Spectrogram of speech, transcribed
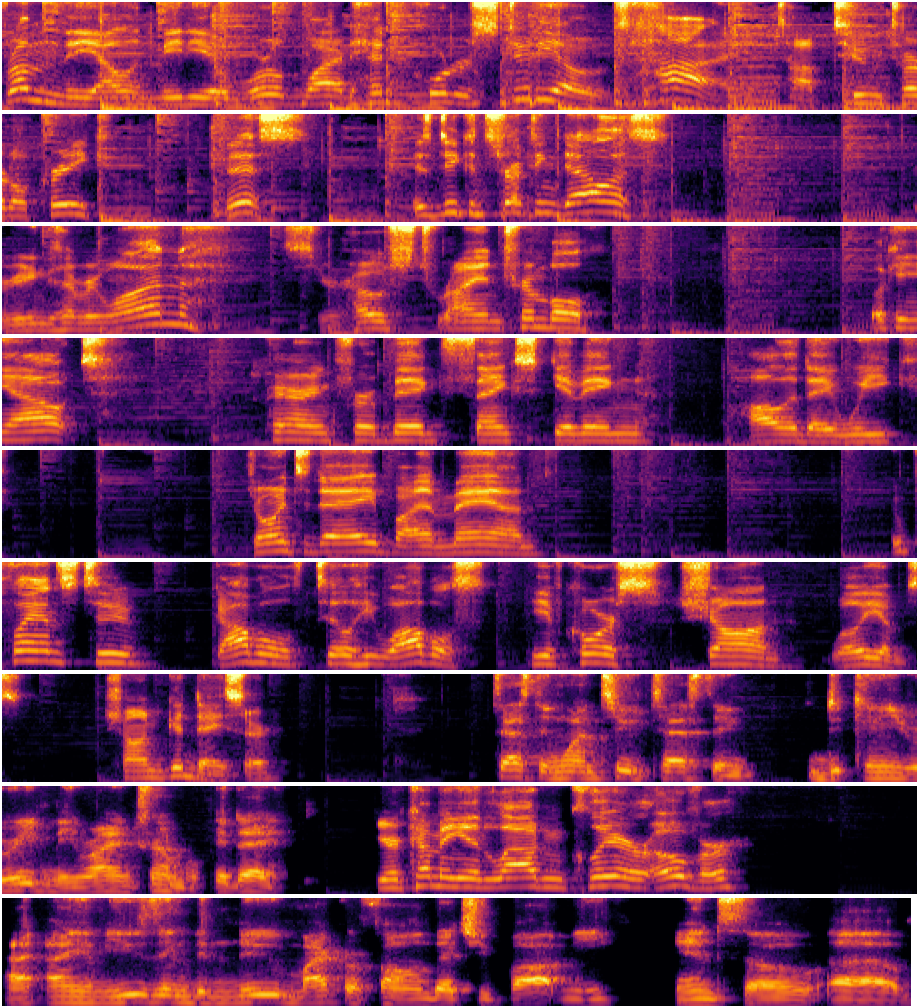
From the Allen Media Worldwide Headquarters Studios, high in top two Turtle Creek, this is Deconstructing Dallas. Greetings, everyone. It's your host, Ryan Trimble, looking out, preparing for a big Thanksgiving holiday week. Joined today by a man who plans to gobble till he wobbles. He, of course, Sean Williams. Sean, good day, sir. Testing one, two, testing. D- Can you read me, Ryan Trimble? Good day. You're coming in loud and clear. Over. I, I am using the new microphone that you bought me, and so uh,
